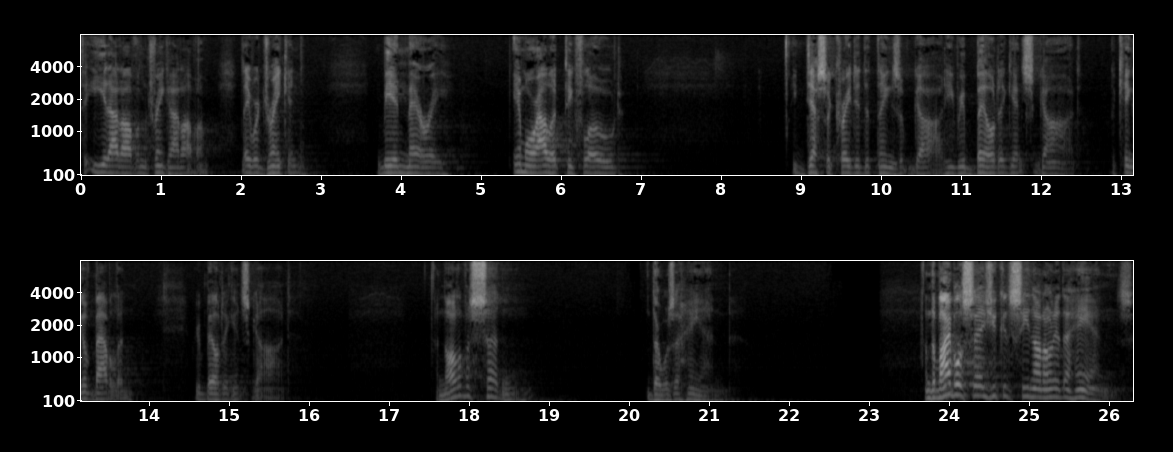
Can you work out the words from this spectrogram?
to eat out of them, drink out of them. They were drinking, being merry. Immorality flowed. He desecrated the things of God. He rebelled against God. The king of Babylon rebelled against God. And all of a sudden, there was a hand. And the Bible says you could see not only the hands,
